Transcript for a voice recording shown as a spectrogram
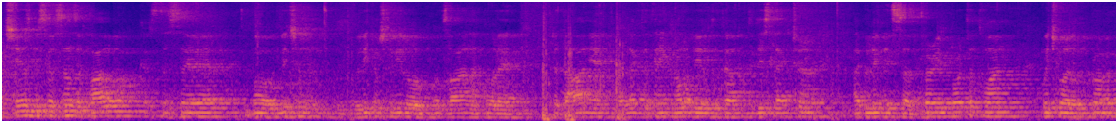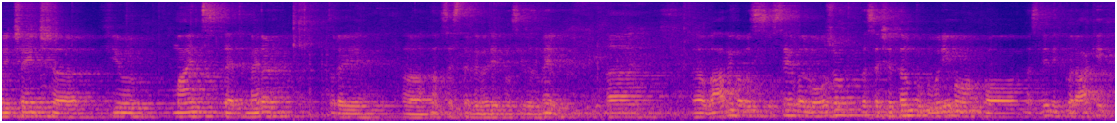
Še jaz bi se vsem zahvalil, ker ste se v odličnem, velikem številu odzvali na tole predavanje. I'd like to thank all of you to come to this lecture. I believe it's a very important one, which will probably change a few minds that matter. Torej, uh, no, vse ste me verjetno vsi razumeli. Uh, uh, vabim vas vse v ložo, da se še tam pogovorimo o naslednjih korakih,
